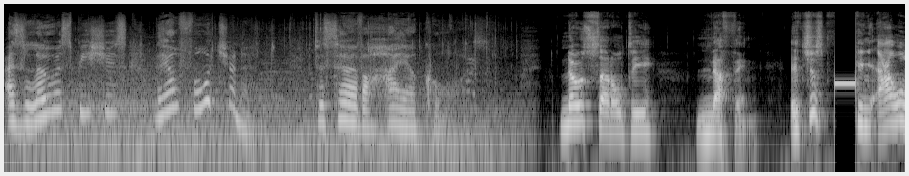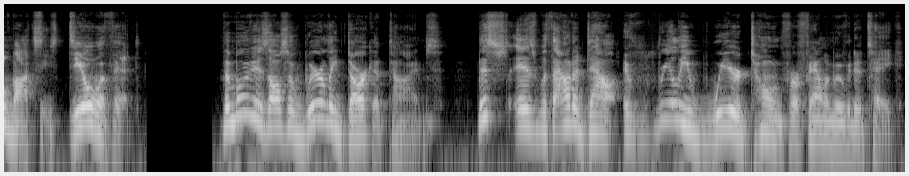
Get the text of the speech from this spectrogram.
As lower species, they are fortunate to serve a higher cause. No subtlety, nothing. It's just fucking owl Nazis. Deal with it. The movie is also weirdly dark at times. This is without a doubt a really weird tone for a family movie to take,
